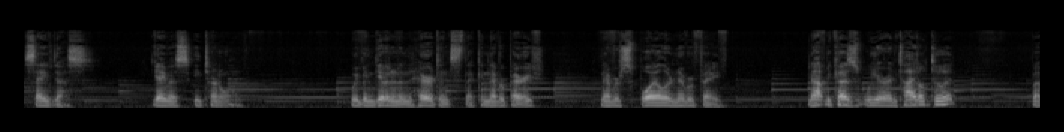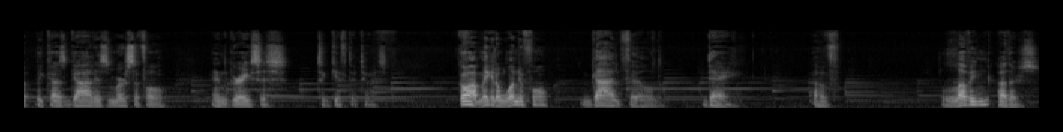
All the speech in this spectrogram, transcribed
saved us, gave us eternal life. We've been given an inheritance that can never perish, never spoil, or never fade. Not because we are entitled to it, but because God is merciful and gracious to gift it to us. Go out, make it a wonderful, God filled day of loving others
